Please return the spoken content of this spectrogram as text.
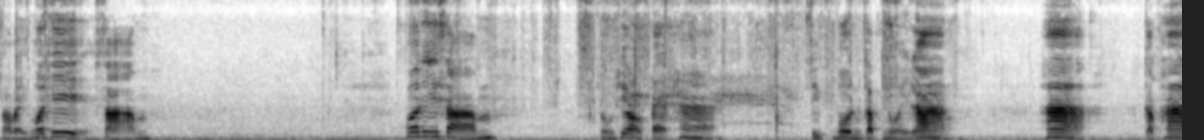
ต่อไปงวดที่สามงวดที่สามตรงที่ออกแปดห้าสิบบนกับหน่วยล่างห้า กับห้า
